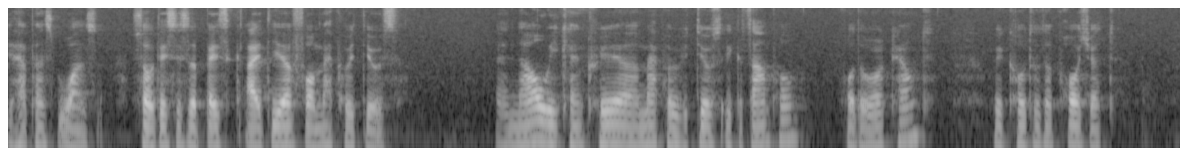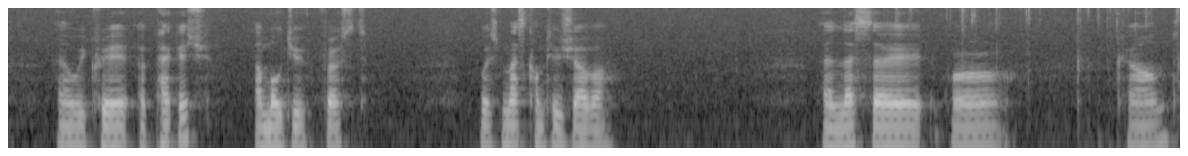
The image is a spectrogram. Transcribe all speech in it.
it happens once. So this is the basic idea for MapReduce and now we can create a MapReduce example for the word count we go to the project and we create a package a module first with MaxCompute java. And let's say word count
